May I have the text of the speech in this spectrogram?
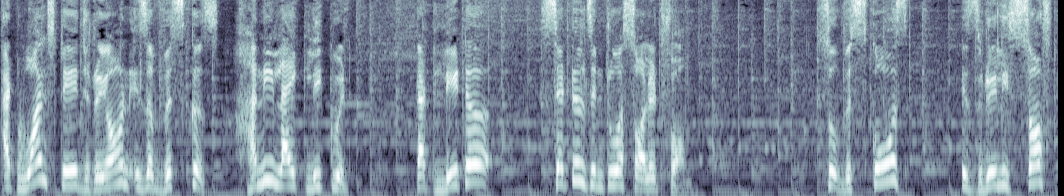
At one stage, rayon is a viscous, honey like liquid that later settles into a solid form. So, viscose is really soft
